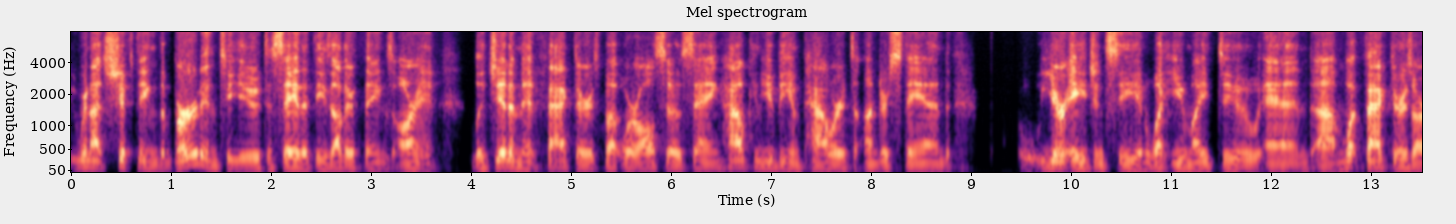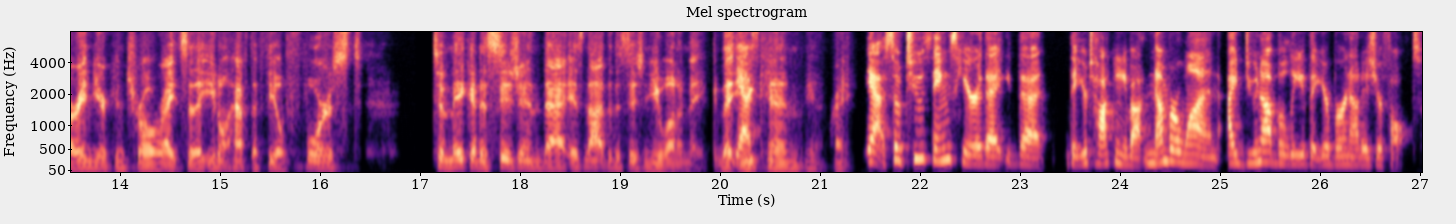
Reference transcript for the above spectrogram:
we're not shifting the burden to you to say that these other things aren't legitimate factors, but we're also saying, how can you be empowered to understand your agency and what you might do and um, what factors are in your control, right? So that you don't have to feel forced to make a decision that is not the decision you want to make that yes. you can yeah right yeah so two things here that that that you're talking about number one i do not believe that your burnout is your fault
